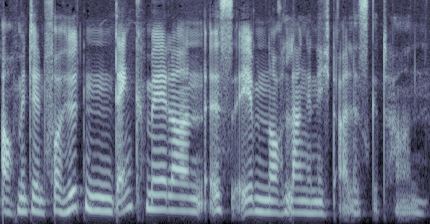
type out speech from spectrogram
auch mit den verhüllten Denkmälern ist eben noch lange nicht alles getan.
